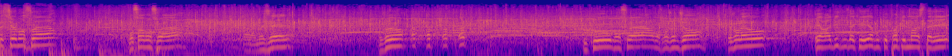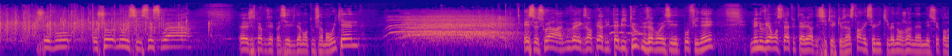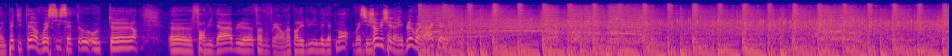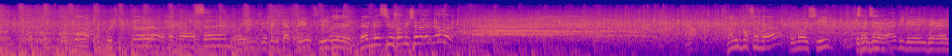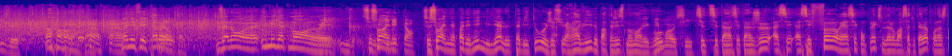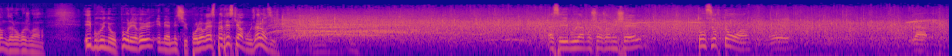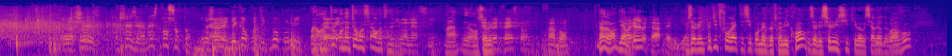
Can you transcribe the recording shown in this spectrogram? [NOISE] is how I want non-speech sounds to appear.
Monsieur, bonsoir. Bonsoir, bonsoir. Mademoiselle. Bonjour. Hop, hop, hop, hop. Coucou, bonsoir, bonsoir jeunes gens. Bonjour là-haut. Et ravi de vous accueillir, vous êtes tranquillement installés chez vous, au show, nous aussi. Ce soir, euh, j'espère que vous avez passé évidemment tous un bon week-end. Et ce soir, un nouvel exemplaire du Tabitou que nous avons essayé de peaufiner. Mais nous verrons cela tout à l'heure, d'ici quelques instants, avec celui qui va nous rejoindre, mesdames, messieurs, pendant une petite heure. Voici cet au- auteur euh, formidable. Enfin, vous verrez, on va parler de lui immédiatement. Voici Jean-Michel Ribes. Le voilà, accueil. Auteur, compositeur, metteur en scène. Oui, je fais le café aussi. Oui, oui. Mesdames, messieurs, Jean-Michel le voilà. Ravi de vous recevoir. Et moi aussi. C'était un rêve, il est, il est réalisé. [LAUGHS] Magnifique, très belle. Nous allons euh, immédiatement. euh, Oui. ce soir, il est temps. Ce soir, il n'y a pas d'énigme, il y a le tabitou et je suis ravi de partager ce moment avec Et vous. moi aussi. C'est un, un jeu assez, assez fort et assez complexe. Nous allons voir ça tout à l'heure. Pour l'instant, nous allons rejoindre. Et Bruno pour les runes et mesdames, messieurs pour le reste. Patrice Carmouze, allons-y. Asseyez-vous là, mon cher Jean-Michel. Ton sur ton, hein. La, On a la changé, chaise, la chaise et la veste, ton sur ton. on a changé le décor pratiquement pour lui. Voilà, on, a Ouais, tout, oui. on a tout refait en votre Je venue. vous remercie. Voilà, on savait- peu de veste. Enfin bon. Non, non, bien. Vous avez une petite fourrette ici pour mettre votre micro. Vous avez celui-ci qui va vous servir Une devant vous.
